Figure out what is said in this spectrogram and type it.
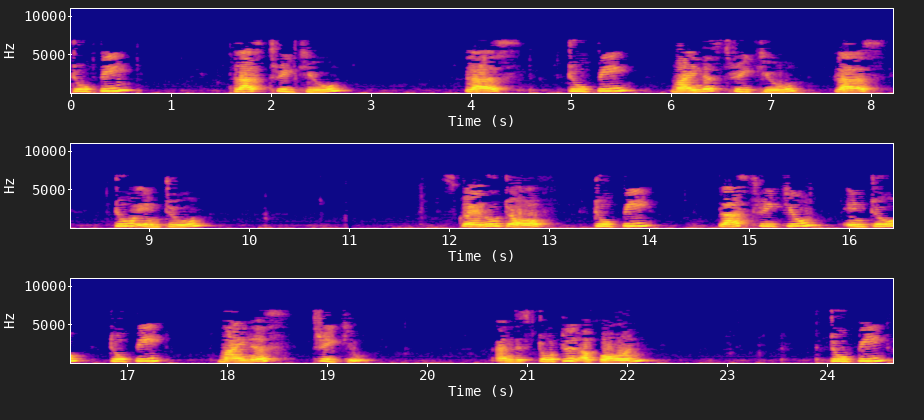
2p plus 3q plus 2p minus 3q plus 2 into square root of 2p plus 3q into 2p minus 3q and this total upon 2p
